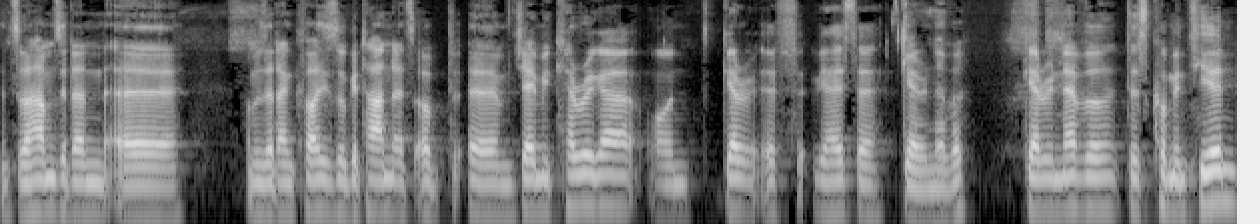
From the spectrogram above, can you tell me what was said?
Und so haben sie dann, äh, haben sie dann quasi so getan, als ob ähm, Jamie Carragher und Gary, äh, wie heißt der? Gary Neville. Gary Neville das kommentieren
